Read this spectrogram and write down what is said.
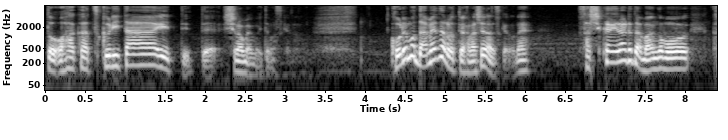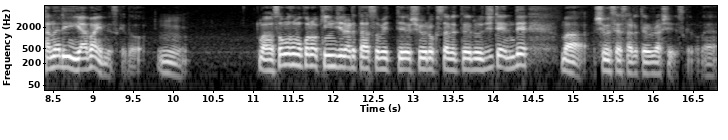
とお墓作りたいって言って白目向いてますけど。これもダメだろっていう話なんですけどね。差し替えられた漫画もかなりやばいんですけど。うん。まあそもそもこの禁じられた遊びっていう収録されてる時点でまあ修正されてるらしいですけどね。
